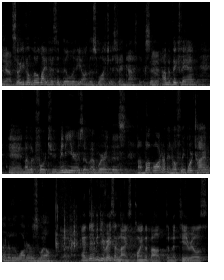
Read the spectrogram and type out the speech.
Yeah. So even low light visibility on this watch is fantastic. So Yeah. I'm a big fan, and I look forward to many years of, of wearing this above water and hopefully more time under the water as well. And David, you raised a nice point about the materials.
